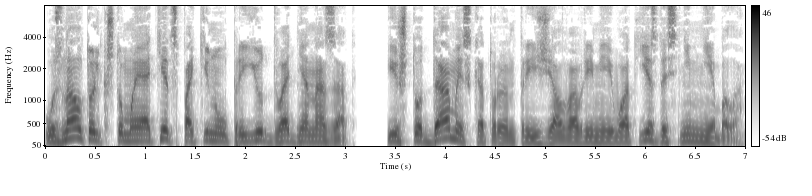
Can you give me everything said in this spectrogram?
Узнал только, что мой отец покинул приют два дня назад, и что дамы, с которой он приезжал во время его отъезда, с ним не было.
